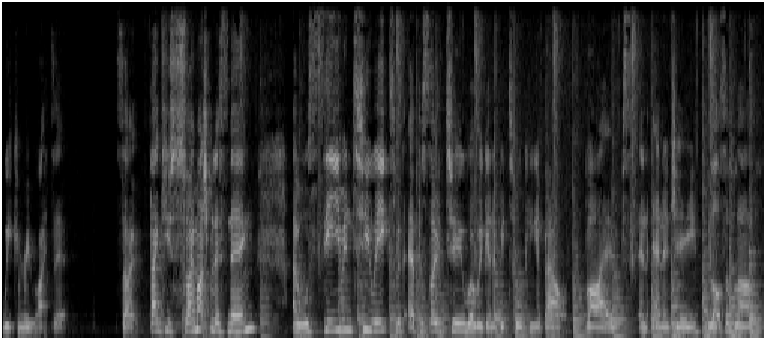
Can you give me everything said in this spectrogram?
we can rewrite it. So, thank you so much for listening. I will see you in two weeks with episode two, where we're going to be talking about vibes and energy. Lots of love.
